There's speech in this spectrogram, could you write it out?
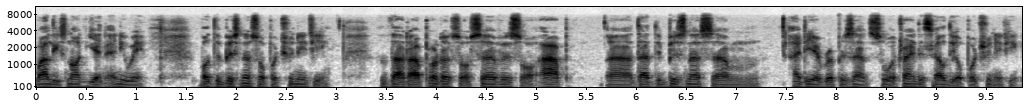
Well, it's not yet anyway, but the business opportunity that our products or service or app uh, that the business um, idea represents. So we're trying to sell the opportunity.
